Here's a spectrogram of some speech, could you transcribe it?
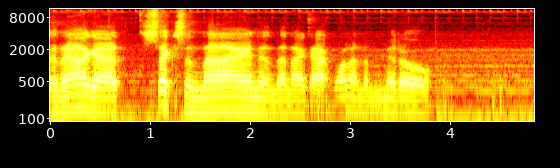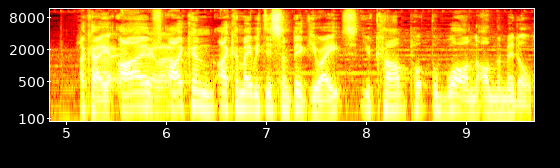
And now I got six and nine, and then I got one in the middle. Okay, I- I've can I- I can I can maybe disambiguate. You can't put the one on the middle.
